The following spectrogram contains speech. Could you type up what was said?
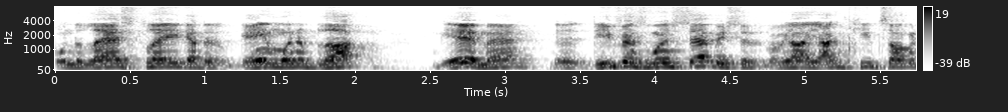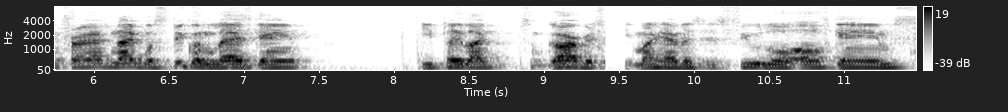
on the last play, got the game winning block. Yeah, man. The defense wins championships, bro. Y'all, y'all can keep talking trash. Not even gonna speak on the last game. He played like some garbage. He might have his, his few little off games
